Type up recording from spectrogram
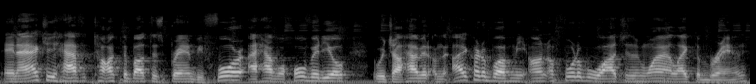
And I actually have talked about this brand before. I have a whole video, which I'll have it on the iCard above me on affordable watches and why I like the brand.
